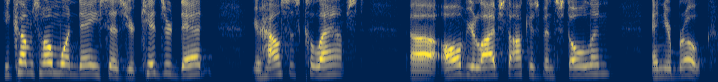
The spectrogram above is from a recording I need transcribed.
He comes home one day, he says, Your kids are dead, your house has collapsed, uh, all of your livestock has been stolen, and you're broke.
